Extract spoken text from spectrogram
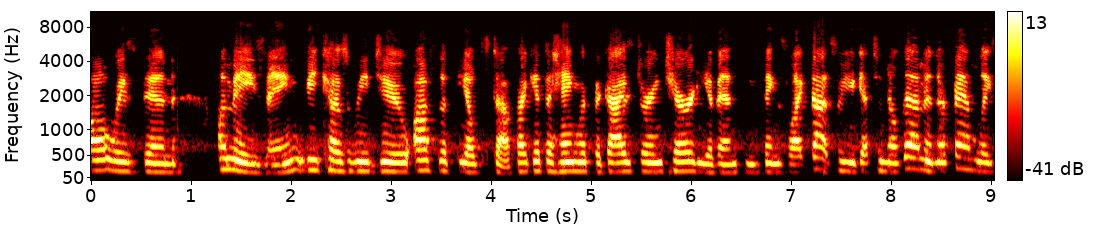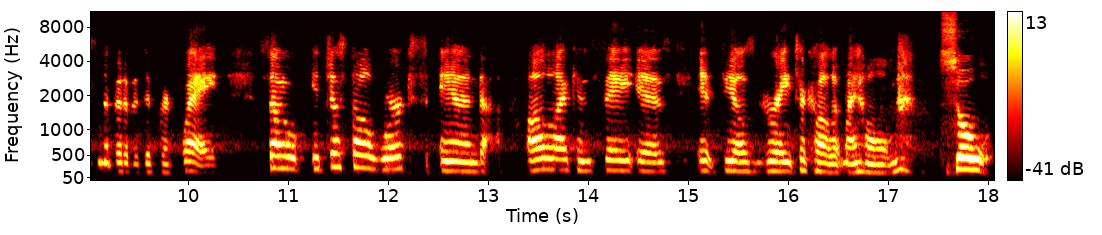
always been amazing because we do off the field stuff. I get to hang with the guys during charity events and things like that. So you get to know them and their families in a bit of a different way. So it just all works. And all I can say is it feels great to call it my home. So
